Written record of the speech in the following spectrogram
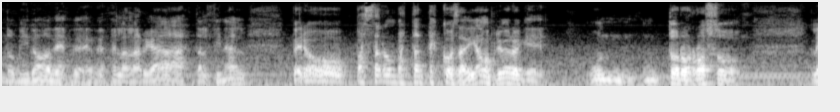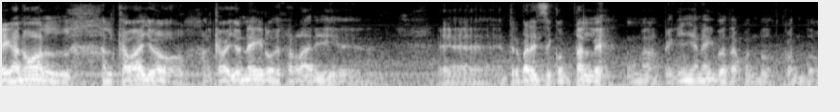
dominó desde, desde la largada hasta el final pero pasaron bastantes cosas. Digamos primero que un, toro roso le ganó al, caballo, al caballo negro de Ferrari. Eh, eh, entre paréntesis, contarles una pequeña anécdota cuando, cuando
